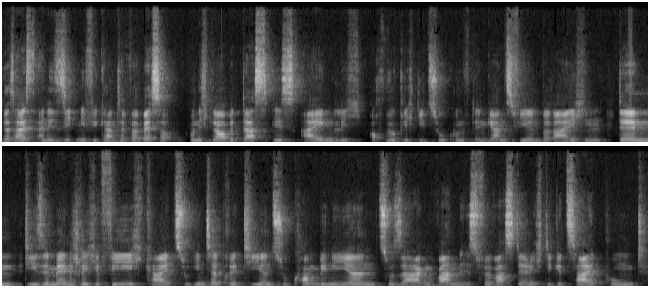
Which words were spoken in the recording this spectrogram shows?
Das heißt, eine signifikante Verbesserung. Und ich glaube, das ist eigentlich auch wirklich die Zukunft in ganz vielen Bereichen. Denn diese menschliche Fähigkeit zu interpretieren, zu kombinieren, zu sagen, wann ist für was der richtige Zeitpunkt,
